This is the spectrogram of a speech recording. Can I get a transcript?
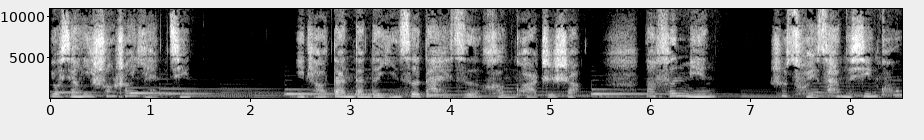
又像一双双眼睛。一条淡淡的银色带子横跨之上，那分明是璀璨的星空。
